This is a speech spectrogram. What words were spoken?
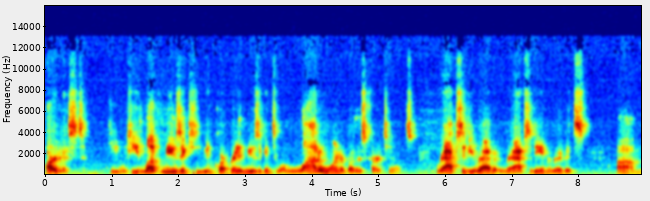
artist. He, he loved music. He incorporated music into a lot of Warner Brothers cartoons. Rhapsody Rabbit, Rhapsody in Rivets, um,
